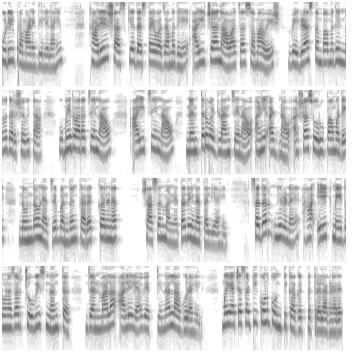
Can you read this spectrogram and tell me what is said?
पुढील प्रमाणे दिलेला आहे. खालील शासकीय दस्तऐवजामध्ये आईच्या नावाचा समावेश वेगळ्या स्तंभामध्ये न दर्शविता उमेदवाराचे नाव आईचे नाव नंतर वडिलांचे नाव आणि आडनाव अशा स्वरूपामध्ये नोंदवण्याचे बंधनकारक करण्यात शासन मान्यता देण्यात आली आहे. सदर निर्णय हा एक मे दोन हजार चोवीस नंतर जन्माला आलेल्या व्यक्तींना लागू राहील. मग याच्यासाठी कोणकोणती कागदपत्रं लागणार आहेत?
